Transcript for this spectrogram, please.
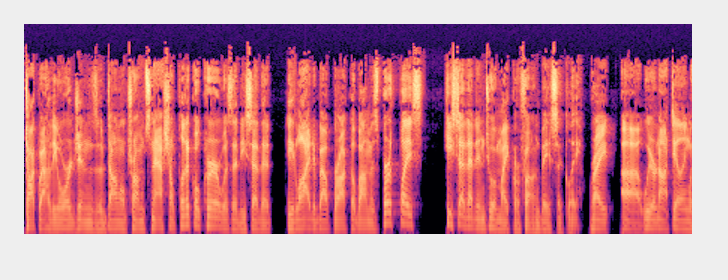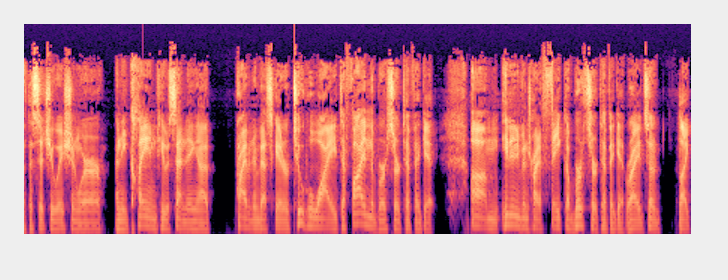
talk about how the origins of Donald Trump's national political career was that he said that he lied about Barack Obama's birthplace. He said that into a microphone, basically, right? Uh, we are not dealing with a situation where, and he claimed he was sending a private investigator to Hawaii to find the birth certificate. Um, he didn't even try to fake a birth certificate, right? So like,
